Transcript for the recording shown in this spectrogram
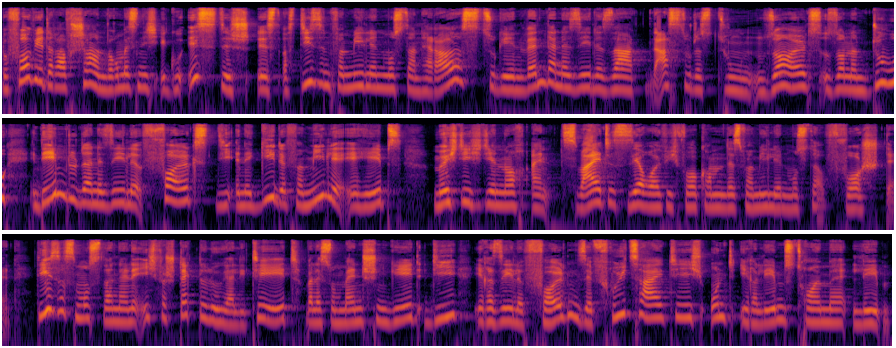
Bevor wir darauf schauen, warum es nicht egoistisch ist, aus diesen Familienmustern herauszugehen, wenn deine Seele sagt, dass du das tun sollst, sondern du, indem du deine Seele folgst, die Energie der Familie erhebst möchte ich dir noch ein zweites sehr häufig vorkommendes Familienmuster vorstellen. Dieses Muster nenne ich versteckte Loyalität, weil es um Menschen geht, die ihrer Seele folgen, sehr frühzeitig und ihre Lebensträume leben.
